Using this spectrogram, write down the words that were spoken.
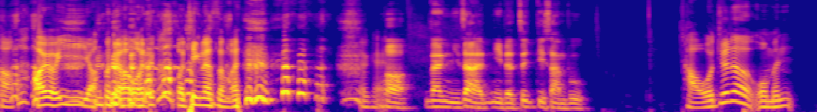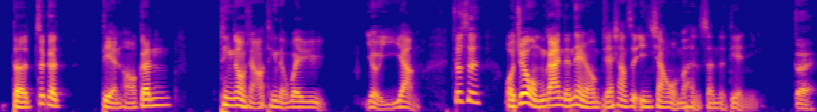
好好 好有意义哦。我我听了什么？OK，好，那你再来你的这第三步。好，我觉得我们的这个点哦，跟听众想要听的微欲有一样，就是我觉得我们刚才的内容比较像是影响我们很深的电影。对。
